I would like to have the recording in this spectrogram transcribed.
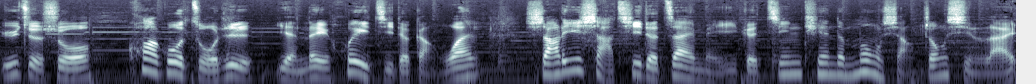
愚者说：“跨过昨日眼泪汇集的港湾，傻里傻气的在每一个今天的梦想中醒来。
